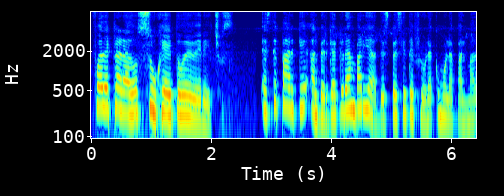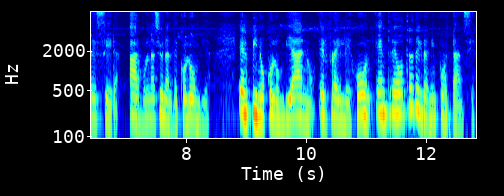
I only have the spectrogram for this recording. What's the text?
fue declarado sujeto de derechos. Este parque alberga gran variedad de especies de flora como la palma de cera, árbol nacional de Colombia, el pino colombiano, el frailejón, entre otras de gran importancia,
